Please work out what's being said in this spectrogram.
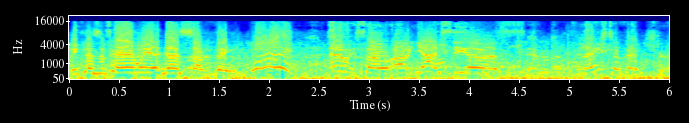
because apparently it does something. Yay! Anyway, so, uh, yeah, see you in the next adventure.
